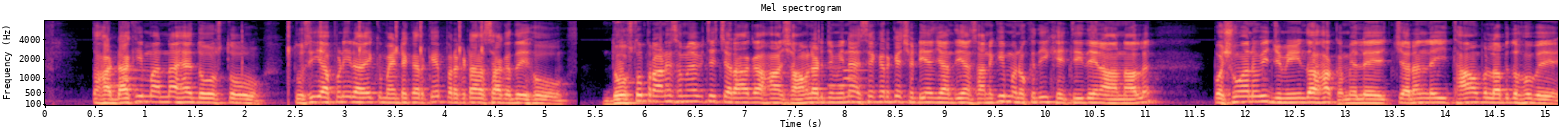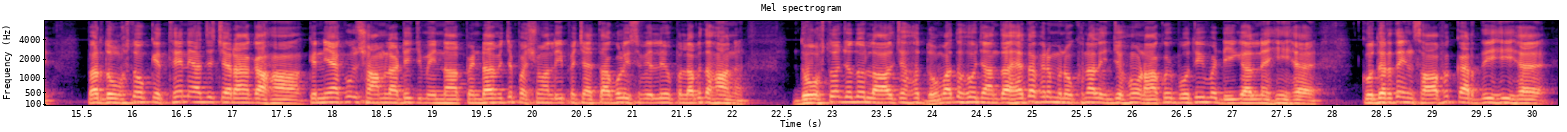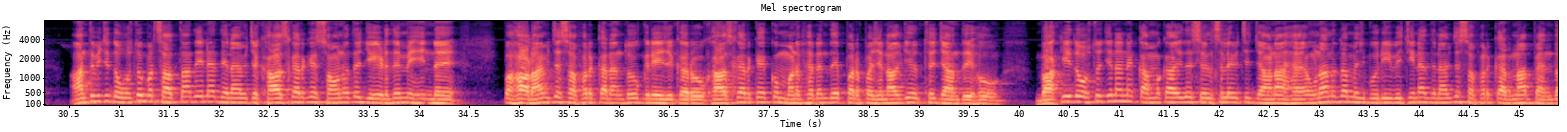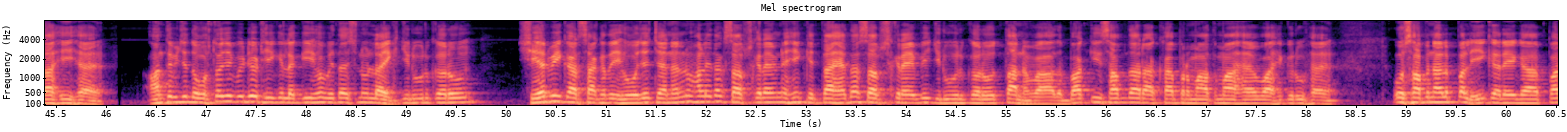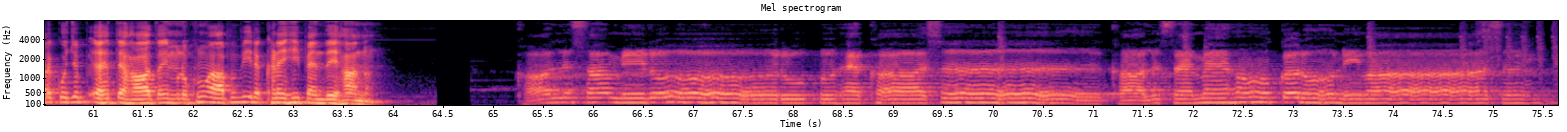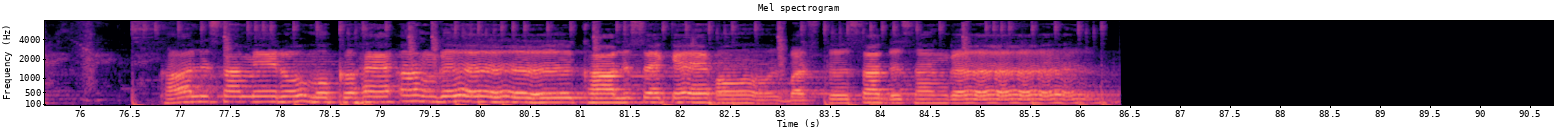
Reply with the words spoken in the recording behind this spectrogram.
ਤੁਹਾਡਾ ਕੀ ਮੰਨਣਾ ਹੈ ਦੋਸਤੋ? ਤੁਸੀਂ ਆਪਣੀ رائے ਕਮੈਂਟ ਕਰਕੇ ਪ੍ਰਗਟਾ ਸਕਦੇ ਹੋ ਦੋਸਤੋ ਪੁਰਾਣੇ ਸਮਿਆਂ ਵਿੱਚ ਚਰਾਗਾਹਾਂ ਸ਼ਾਮਲਟ ਜ਼ਮੀਨਾਂ ਇਸੇ ਕਰਕੇ ਛੱਡੀਆਂ ਜਾਂਦੀਆਂ ਸਨ ਕਿ ਮਨੁੱਖ ਦੀ ਖੇਤੀ ਦੇ ਨਾਲ ਨਾਲ ਪਸ਼ੂਆਂ ਨੂੰ ਵੀ ਜ਼ਮੀਨ ਦਾ ਹੱਕ ਮਿਲੇ ਚਰਨ ਲਈ ਥਾਂ ਉਪਲਬਧ ਹੋਵੇ ਪਰ ਦੋਸਤੋ ਕਿੱਥੇ ਨੇ ਅੱਜ ਚਰਾਗਾਹਾਂ ਕਿੰਨੀਆਂ ਕੁ ਸ਼ਾਮਲਾਟੀ ਜ਼ਮੀਨਾਂ ਪਿੰਡਾਂ ਵਿੱਚ ਪਸ਼ੂਆਂ ਲਈ ਪੰਚਾਇਤਾਂ ਕੋਲ ਇਸ ਵੇਲੇ ਉਪਲਬਧ ਹਨ ਦੋਸਤੋ ਜਦੋਂ ਲਾਲਚ ਹੱਦੋਂ ਵੱਧ ਹੋ ਜਾਂਦਾ ਹੈ ਤਾਂ ਫਿਰ ਮਨੁੱਖ ਨਾਲ ਇੰਜ ਹੋਣਾ ਕੋਈ ਬਹੁਤੀ ਵੱਡੀ ਗੱਲ ਨਹੀਂ ਹੈ ਕੁਦਰਤ ਇਨਸਾਫ ਕਰਦੀ ਹੀ ਹੈ ਅੰਤ ਵਿੱਚ ਦੋਸਤੋ ਬਰਸਾਤਾਂ ਦੇ ਇਹਨਾਂ ਦਿਨਾਂ ਵਿੱਚ ਖਾਸ ਕਰਕੇ ਸੌਣ ਅਤੇ ਜੇਠ ਦੇ ਮਹੀਨੇ ਪਹਾੜਾਂ ਵਿੱਚ ਸਫ਼ਰ ਕਰਨ ਤੋਂ ਗਰੇਜ ਕਰੋ, ਖਾਸ ਕਰਕੇ ਘੁੰਮਣ ਫਿਰਨ ਦੇ ਪਰਪਸ ਨਾਲ ਜੇ ਉੱਥੇ ਜਾਂਦੇ ਹੋ। ਬਾਕੀ ਦੋਸਤੋ ਜਿਨ੍ਹਾਂ ਨੇ ਕੰਮਕਾਜ ਦੇ ਸਿਲਸਿਲੇ ਵਿੱਚ ਜਾਣਾ ਹੈ, ਉਹਨਾਂ ਨੂੰ ਤਾਂ ਮਜਬੂਰੀ ਵਿੱਚ ਇਹਨਾਂ ਦਿਨਾਂ ਵਿੱਚ ਸਫ਼ਰ ਕਰਨਾ ਪੈਂਦਾ ਹੀ ਹੈ। ਅੰਤ ਵਿੱਚ ਦੋਸਤੋ ਜੇ ਵੀਡੀਓ ਠੀਕ ਲੱਗੀ ਹੋਵੇ ਤਾਂ ਇਸ ਨੂੰ ਲਾਈਕ ਜ਼ਰੂਰ ਕਰੋ, ਸ਼ੇਅਰ ਵੀ ਕਰ ਸਕਦੇ ਹੋ। ਜੇ ਚੈਨਲ ਨੂੰ ਹਾਲੇ ਤੱਕ ਸਬਸਕ੍ਰਾਈਬ ਨਹੀਂ ਕੀਤਾ ਹੈ ਤਾਂ ਸਬਸਕ੍ਰਾਈਬ ਵੀ ਜ਼ਰੂਰ ਕਰੋ। ਧੰਨਵਾਦ। ਬਾਕੀ ਸਭ ਦਾ ਰਾਖਾ ਪ੍ਰਮਾਤਮਾ ਹੈ, ਵਾਹਿਗੁਰੂ ਹੈ। ਉਹ ਸਭ ਨਾਲ ਭਲੀ ਕਰੇਗਾ, ਪਰ ਕੁਝ ਇhtiyਾਤ ਮਨੁੱਖ ਨੂੰ ਆਪ ਵੀ ਰੱਖਣੇ ਹੀ ਪੈਂਦੇ ਹਨ। ਖਾਲਸਾ ਮੇਰੋ ਰੂਪ ਹੈ ਖਾਸ, ਖਾਲਸਾ ਮੈਂ ਹੋ ਕਰੋ ਨਿਵਾਸ। ਖਾਲਸਾ ਮੇਰੋ ਮੁਖ ਹੈ ਅੰਗ, ਖਾਲਸਾ ਕੈ ਹੋ ਬਸਤ ਸਦ ਸੰਗ।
